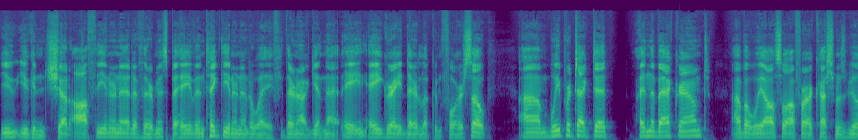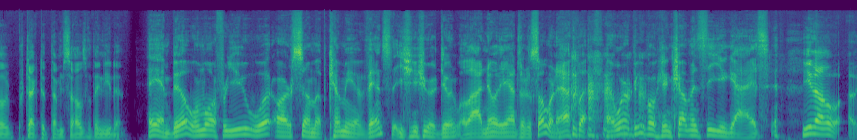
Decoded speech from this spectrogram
You you can shut off the internet if they're misbehaving. Take the internet away if they're not getting that A A grade they're looking for. So um, we protect it in the background, uh, but we also offer our customers to be able to protect it themselves if they need it. Hey, and Bill, one more for you. What are some upcoming events that you are doing? Well, I know the answer to some of that, but and where people can come and see you guys. You know, uh,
